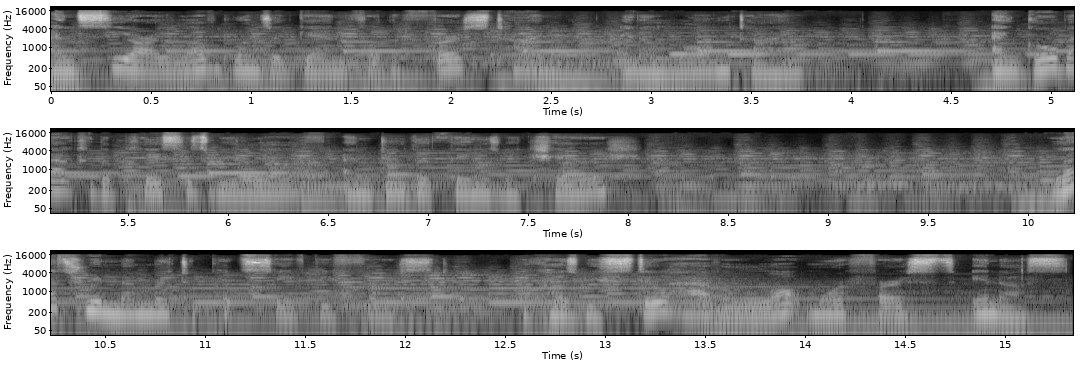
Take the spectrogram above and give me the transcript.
and see our loved ones again for the first time in a long time, and go back to the places we love and do the things we cherish, let's remember to put safety first because we still have a lot more firsts in us,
